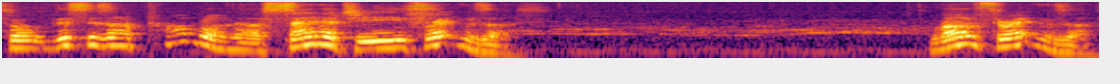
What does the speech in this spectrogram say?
So this is our problem now. Sanity threatens us. Love threatens us.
